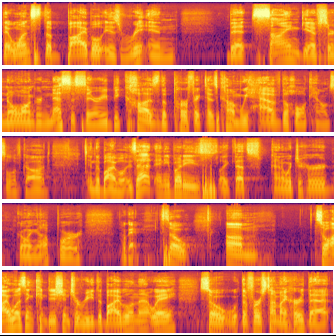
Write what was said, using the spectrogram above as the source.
That once the Bible is written, that sign gifts are no longer necessary because the perfect has come. We have the whole counsel of God in the Bible. Is that anybody's, like, that's kind of what you heard growing up? Or, okay. So, um, so I wasn't conditioned to read the Bible in that way. So the first time I heard that,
